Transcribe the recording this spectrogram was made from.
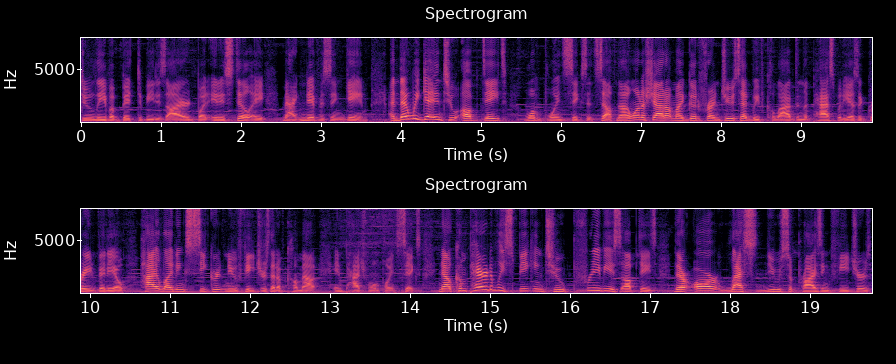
do leave a bit to be desired, but it is still a magnificent game. And then we get into update 1.6 itself. Now, I want to shout out my good friend Juicehead. We've collabed in the past, but he has a great video highlighting secret new features that have come out in patch 1.6. Now, comparatively speaking to previous updates, there are less new surprising features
